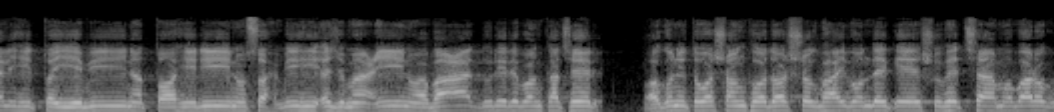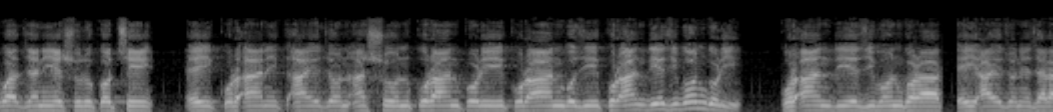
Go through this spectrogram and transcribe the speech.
آله الطيبين الطاهرين وصحبه أجمعين وبعد দূরের এবং কাছের অগণিত অসংখ্য দর্শক ভাই বোনদেরকে শুভেচ্ছা মোবারকবাদ জানিয়ে শুরু করছি এই কোরআনিক আয়োজন আসুন কোরআন পড়ি কোরআন বুঝি কোরআন দিয়ে জীবন গড়ি কোরআন দিয়ে জীবন গড়ার এই আয়োজনে যারা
